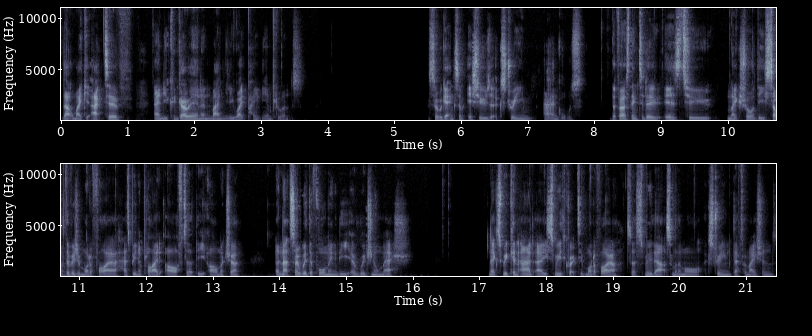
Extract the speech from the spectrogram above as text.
that will make it active, and you can go in and manually weight paint the influence. So we're getting some issues at extreme angles. The first thing to do is to make sure the subdivision modifier has been applied after the armature, and that's so we're deforming the original mesh. Next, we can add a smooth corrective modifier to smooth out some of the more extreme deformations.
